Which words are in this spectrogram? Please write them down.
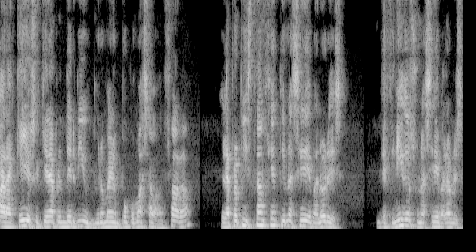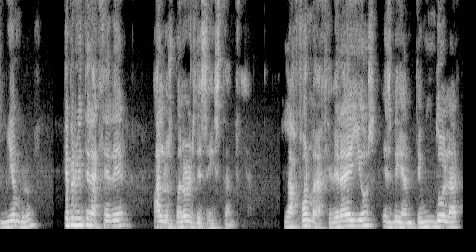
para aquellos que quieren aprender Vue de una manera un poco más avanzada, la propia instancia tiene una serie de valores definidos, una serie de valores miembros, que permiten acceder a los valores de esa instancia. La forma de acceder a ellos es mediante un dólar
